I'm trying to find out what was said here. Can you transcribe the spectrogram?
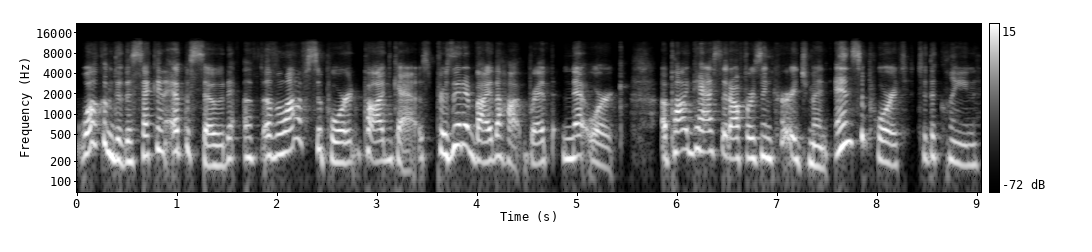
Welcome to the second episode of the Laugh Support Podcast, presented by the Hot Breath Network, a podcast that offers encouragement and support to the clean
